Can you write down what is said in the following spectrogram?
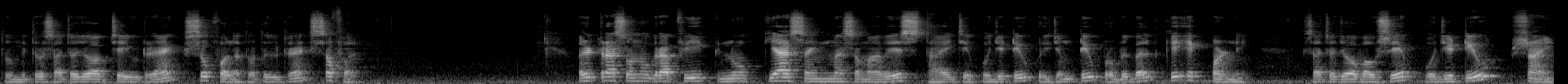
તો મિત્રો સાચો જવાબ છે યુટ્રેન સુફલ અથવા તો યુટ્રેન સફલ અલ્ટ્રાસોનોગ્રાફિકનો કયા સાઇનમાં સમાવેશ થાય છે? પોઝિટિવ, પ્રિઝમ્પટિવ, પ્રોબેબલ કે એક પણ નહીં? સાચો જવાબ આવશે પોઝિટિવ સાઇન.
